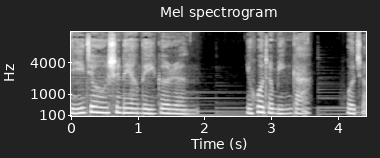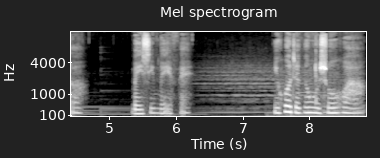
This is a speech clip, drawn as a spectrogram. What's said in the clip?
你依旧是那样的一个人，你或者敏感，或者没心没肺。你或者跟我说话，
